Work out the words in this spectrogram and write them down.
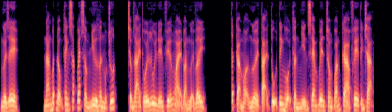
người dê. Nàng bất động thanh sắc quét sầm như hơn một chút, chậm rãi thối lui đến phía ngoài đoàn người vây. Tất cả mọi người tại tụ tinh hội thần nhìn xem bên trong quán cà phê tình trạng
